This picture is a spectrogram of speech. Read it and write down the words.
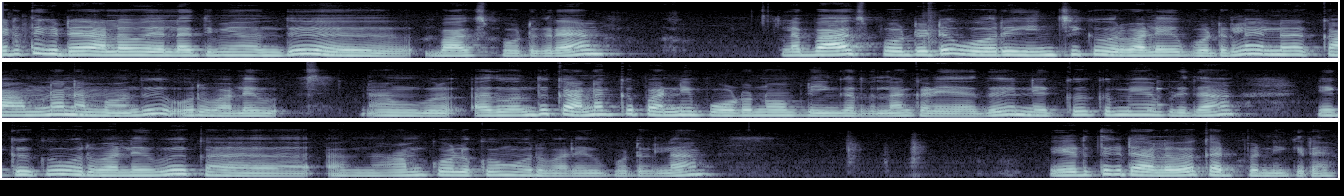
எடுத்துக்கிட்ட அளவு எல்லாத்தையுமே வந்து பாக்ஸ் போட்டுக்கிறேன். இல்லை பாக்ஸ் போட்டுட்டு ஒரு இன்ச்சுக்கு ஒரு வளைவு போட்டுக்கலாம். இல்லை காமனாக நம்ம வந்து ஒரு வளைவு. அது வந்து கணக்கு பண்ணி போடணும் அப்படிங்கிறதுலாம் கிடையாது. நெக்குக்குமே அப்படி தான் நெக்குக்கும் ஒரு வளைவு க ஆம்கோளுக்கும் ஆம்கோலுக்கும் ஒரு வளைவு போட்டுக்கலாம். எடுத்துக்கிட்ட அளவை கட் பண்ணிக்கிறேன்.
